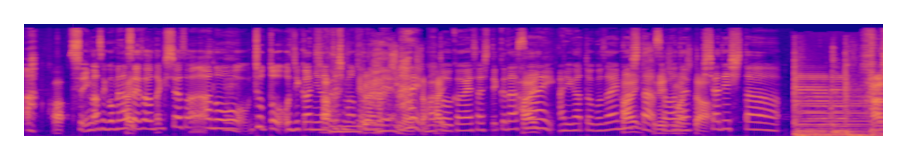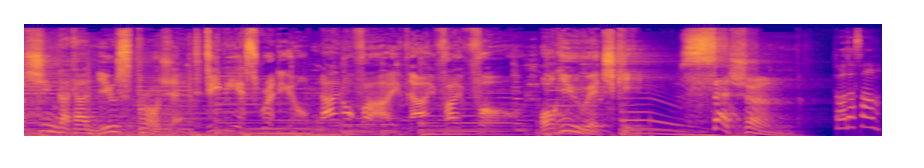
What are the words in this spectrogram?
あ、すいません、ごめんなさい、佐、は、田、記者さん、あの、ちょっとお時間になってしまったので、はい、またお伺いさせてください。はい、ありがとうございました。澤、はい、田記者でした。発信型ニュースプロジェクト。TBS ラディオ905-954荻上チキ Session 澤田さん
